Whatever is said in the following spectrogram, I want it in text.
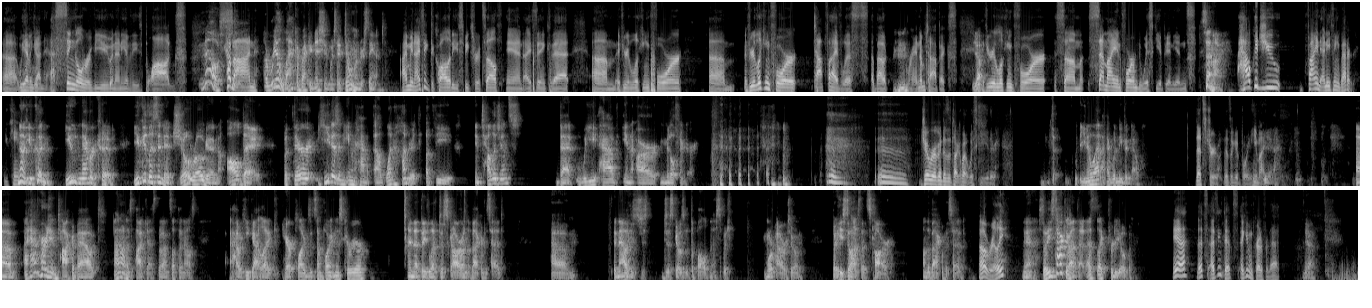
uh, we haven't gotten a single review in any of these blogs. No, Come so- on. a real lack of recognition, which I don't understand. I mean, I think the quality speaks for itself, and I think that um, if you're looking for um, if you're looking for top five lists about Mhm. random topics, Yeah, if you're looking for some semi-informed whiskey opinions, semi. how could you find anything better? You can't. No, you couldn't. You never could. You could listen to Joe Rogan all day, but there he doesn't even have a one hundredth of the intelligence that we have in our middle finger. Uh, Joe Rogan doesn't talk about whiskey either. You know what? I wouldn't even know. That's true. That's a good point. He might. Yeah. Um, I have heard him talk about not on his podcast, but on something else, how he got like hair plugs at some point in his career, and that they left a scar on the back of his head. Um, and now he's just just goes with the baldness, which more power to him. But he still has that scar on the back of his head. Oh, really? Yeah. So he's talked about that. That's like pretty open. Yeah. That's. I think that's. I give him credit for that. Yeah.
